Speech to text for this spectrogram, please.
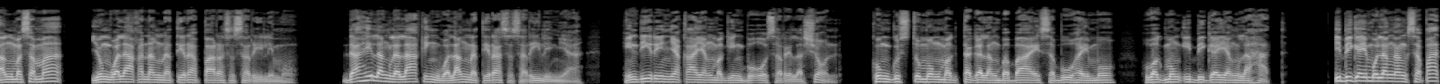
Ang masama, yung wala ka nang natira para sa sarili mo. Dahil ang lalaking walang natira sa sarili niya, hindi rin niya kayang maging buo sa relasyon. Kung gusto mong magtagal ang babae sa buhay mo, huwag mong ibigay ang lahat. Ibigay mo lang ang sapat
